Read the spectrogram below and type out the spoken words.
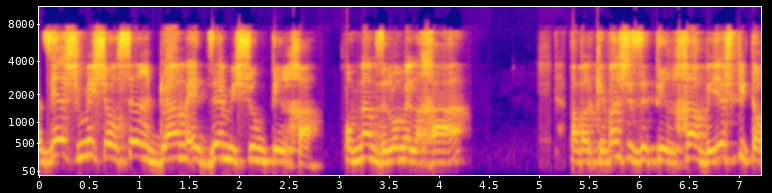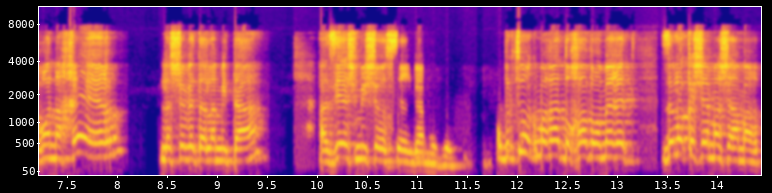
אז יש מי שאוסר גם את זה משום טרחה. אמנם זה לא מלאכה, אבל כיוון שזה טרחה ויש פתרון אחר לשבת על המיטה, אז יש מי שאוסר גם את זה. אז בקצור הגמרא דוחה ואומרת, זה לא קשה מה שאמרת.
